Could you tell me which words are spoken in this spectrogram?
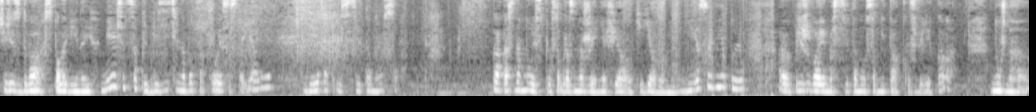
Через два с половиной месяца приблизительно вот такое состояние деток из цветоносов. Как основной способ размножения фиалки я вам его не советую. Э, приживаемость цветоносов не так уж велика. Нужно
